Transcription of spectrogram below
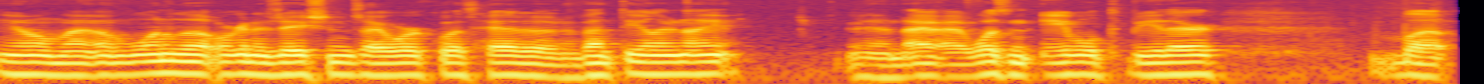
You know, my one of the organizations I work with had an event the other night, and I, I wasn't able to be there, but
